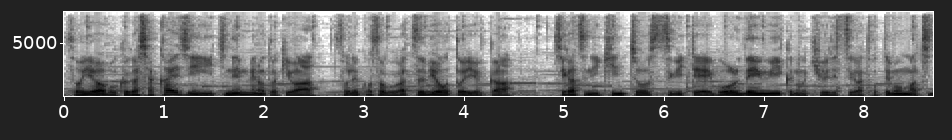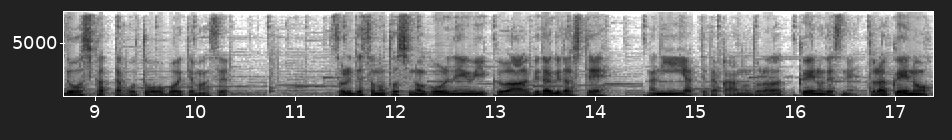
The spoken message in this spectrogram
そういえば僕が社会人1年目の時はそれこそ5月病というか4月に緊張しすぎてゴールデンウィークの休日がとても待ち遠しかったことを覚えてます。それでその年のゴールデンウィークはグダグダして何やってたかあのドラクエのですねドラクエの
